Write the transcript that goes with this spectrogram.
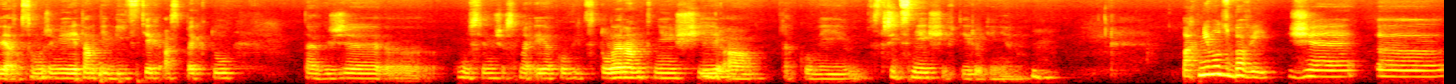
já- samozřejmě je tam i víc těch aspektů, takže eh, myslím, že jsme i jako víc tolerantnější a takový vstřícnější v té rodině. No. Pak mě moc baví, že uh,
